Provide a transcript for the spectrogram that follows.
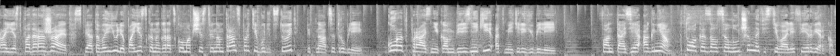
Проезд подорожает. С 5 июля поездка на городском общественном транспорте будет стоить 15 рублей. Город праздником. Березники отметили юбилей. Фантазия огня. Кто оказался лучшим на фестивале фейерверков?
